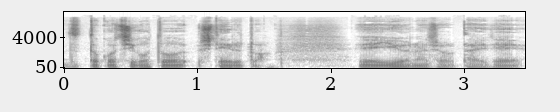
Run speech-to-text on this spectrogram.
ずっとこう仕事をしているというような状態で、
